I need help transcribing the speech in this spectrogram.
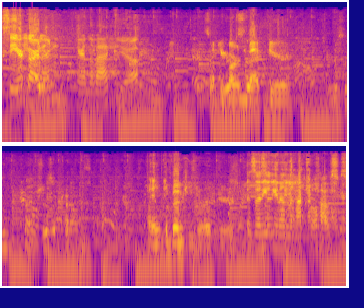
See your garden here in the back. Yeah. So Got the garden back here. Here's some benches. Okay. All of the benches are over here. Is anything in the actual house here?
